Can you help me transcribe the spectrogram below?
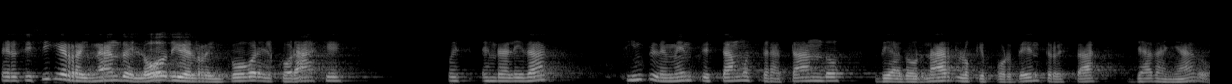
pero si sigue reinando el odio, el rencor, el coraje, pues en realidad Simplemente estamos tratando de adornar lo que por dentro está ya dañado.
